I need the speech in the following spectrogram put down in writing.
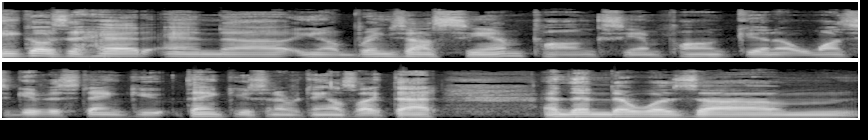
he goes ahead and uh, you know brings out CM Punk. CM Punk, you know, wants to give his thank you, thank yous, and everything else like that. And then there was, um,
